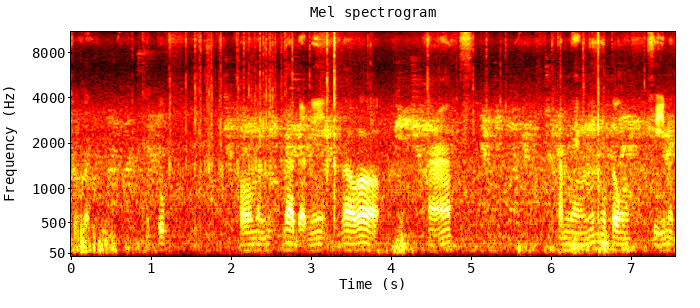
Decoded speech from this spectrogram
ทุกคนเสร็จปุ๊บพอมันได้แบบนี้ เราก็หาตำแหน่งนี้ให้ตรงสีมัน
